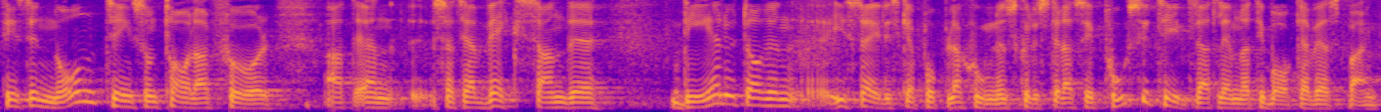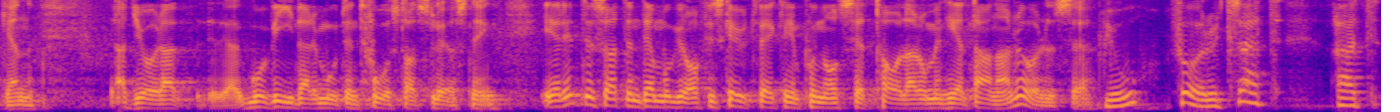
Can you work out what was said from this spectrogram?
finns det någonting som talar för att en så att säga, växande del av den israeliska populationen skulle ställa sig positiv till att lämna tillbaka Västbanken? Att göra, gå vidare mot en tvåstatslösning. Är det inte så att den demografiska utvecklingen på något sätt talar om en helt annan rörelse? Jo, förutsatt att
